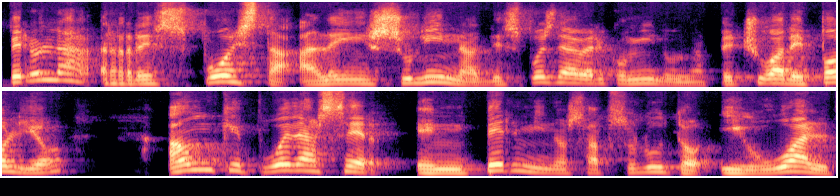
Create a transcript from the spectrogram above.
Pero la respuesta a la insulina después de haber comido una pechuga de polio aunque pueda ser en términos absolutos igual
